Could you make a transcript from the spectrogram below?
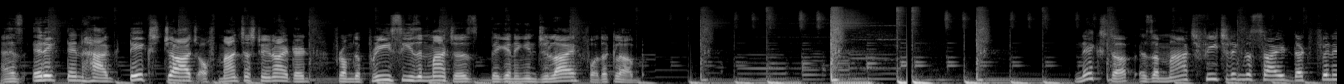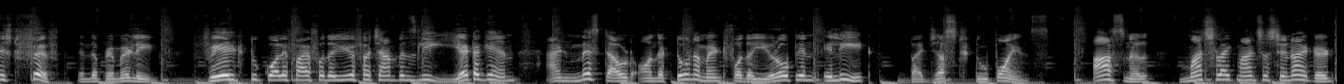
as Erik Ten Hag takes charge of Manchester United from the pre season matches beginning in July for the club. Next up is a match featuring the side that finished 5th in the Premier League, failed to qualify for the UEFA Champions League yet again, and missed out on the tournament for the European elite by just 2 points. Arsenal, much like Manchester United,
